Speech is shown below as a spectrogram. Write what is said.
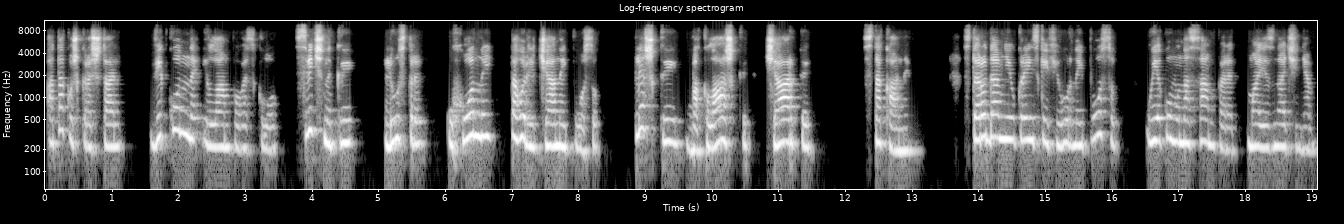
а також кришталь, віконне і лампове скло, свічники, люстри, кухонний та горільчаний посуд, пляшки, баклажки, чарки, стакани. Стародавній український фігурний посуд, у якому насамперед має значення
